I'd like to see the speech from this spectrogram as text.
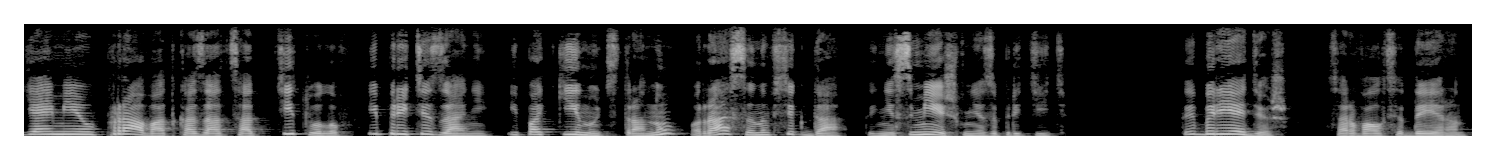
Я имею право отказаться от титулов и притязаний и покинуть страну раз и навсегда. Ты не смеешь мне запретить. Ты бредишь, сорвался Дейрон.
